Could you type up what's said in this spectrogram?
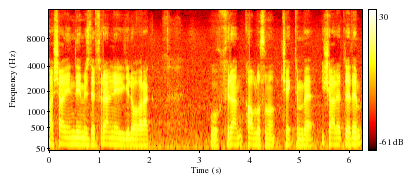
Aşağı indiğimizde frenle ilgili olarak bu fren kablosunu çektim ve işaretledim.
